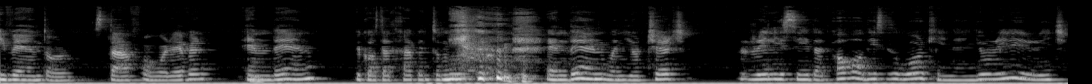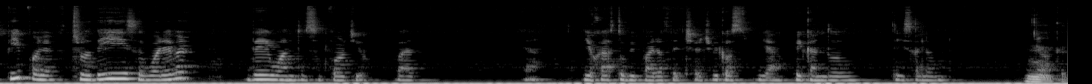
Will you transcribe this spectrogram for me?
event or stuff or whatever and mm. then because that happened to me and then when your church really see that oh this is working and you really reach people through this or whatever they want to support you. But yeah you have to be part of the church because yeah we can do this alone Yeah, okay.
